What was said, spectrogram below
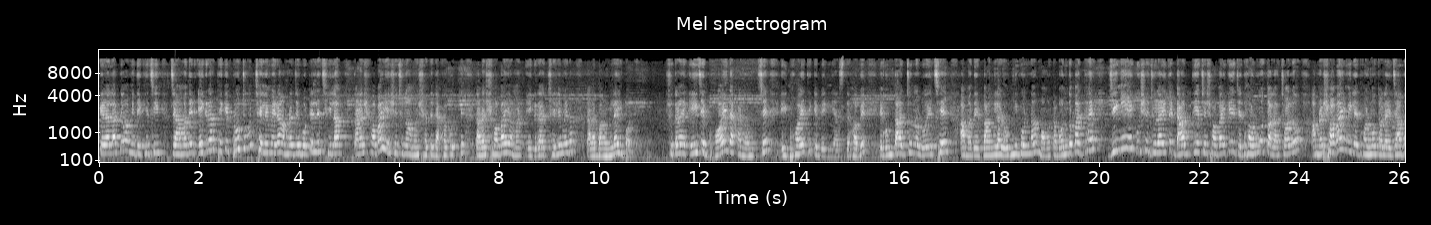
কেরালাতেও আমি দেখেছি যে আমাদের এগরা থেকে প্রচুর ছেলেমেয়েরা, আমরা যে হোটেলে ছিলাম, তারা সবাই এসেছিল আমার সাথে দেখা করতে। তারা সবাই আমার এগরার ছেলেমেয়েরা, তারা বাংলাই বলে। সুতরাং এই যে ভয় দেখানো হচ্ছে, এই ভয় থেকে বেরিয়ে আসতে হবে এবং তার জন্য রয়েছে আমাদের বাংলার অগ্নিকন্যা মমতা বন্দ্যোপাধ্যায়, যিনি একুশে জুলাইতে ডাক দিয়েছে সবাইকে যে, ধর্মতলা চলো, আমরা সবাই মিলে ধর্মতলায় যাব।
